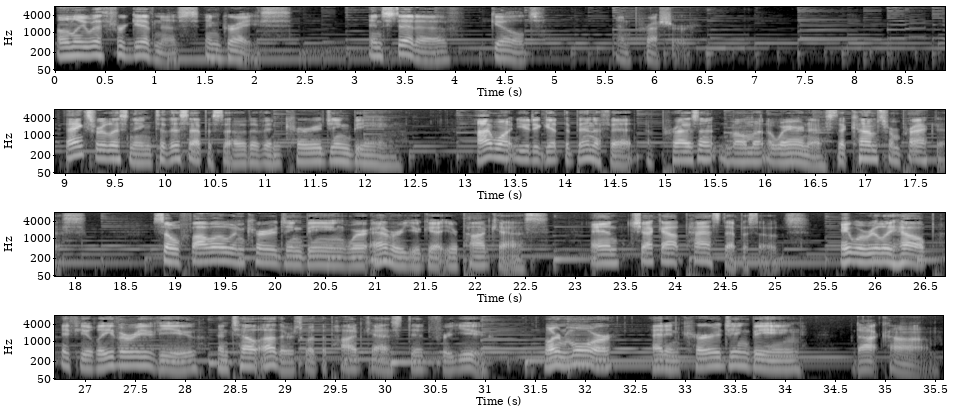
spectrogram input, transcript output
only with forgiveness and grace, instead of guilt and pressure. Thanks for listening to this episode of Encouraging Being. I want you to get the benefit of present moment awareness that comes from practice. So follow Encouraging Being wherever you get your podcasts and check out past episodes. It will really help if you leave a review and tell others what the podcast did for you. Learn more at encouragingbeing.com com.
